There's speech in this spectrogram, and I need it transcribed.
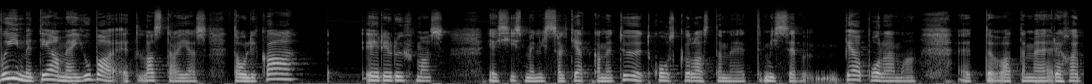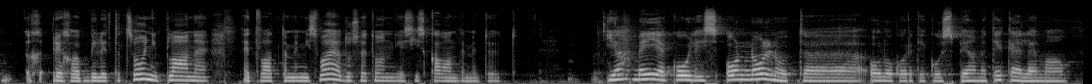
või me teame juba, et lasteaias ta oli ka erirühmas ja siis me lihtsalt jätkame tööd, kooskõlastame, et mis see peab olema, et vaatame reha-, rehabilitatsiooniplaane, et vaatame, mis vajadused on ja siis kavandame tööd. Jah, meie koolis on olnud äh, olukordi, kus peame tegelema äh,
